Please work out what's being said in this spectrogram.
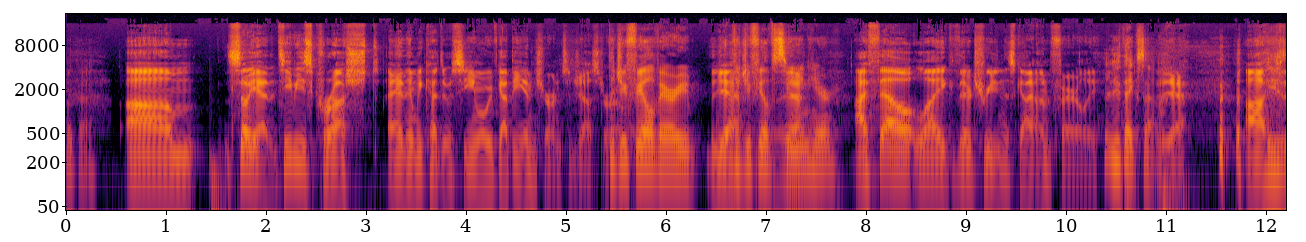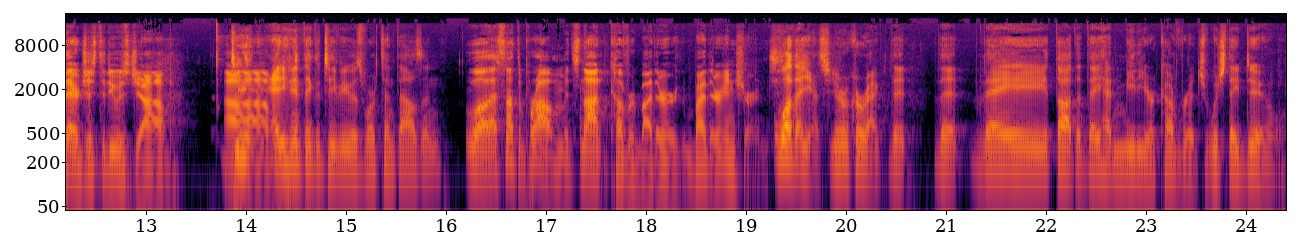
Okay. Um. So yeah, the TV's crushed, and then we cut to a scene where we've got the insurance adjuster. Did you feel very? Yeah. Did you feel seen Yeah. here? I felt like they're treating this guy unfairly. You think so? Yeah. uh, he's there just to do his job. Um, and you didn't think the TV was worth ten thousand? well, that's not the problem. It's not covered by their by their insurance. Well, that, yes, you're correct. That that they thought that they had meteor coverage, which they do.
